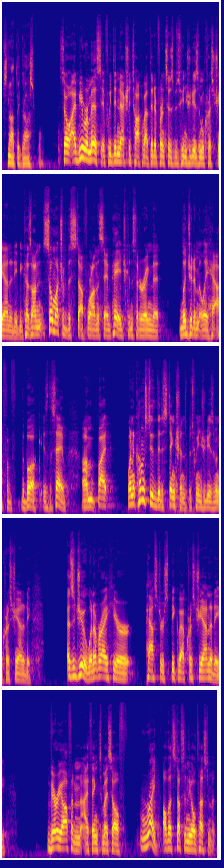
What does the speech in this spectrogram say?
It's not the gospel. So I'd be remiss if we didn't actually talk about the differences between Judaism and Christianity, because on so much of this stuff we're on the same page, considering that legitimately half of the book is the same. Um, but when it comes to the distinctions between Judaism and Christianity, as a Jew, whenever I hear pastors speak about Christianity, very often I think to myself, right, all that stuff's in the Old Testament.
